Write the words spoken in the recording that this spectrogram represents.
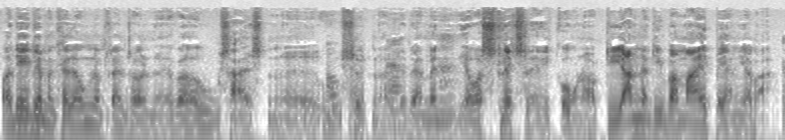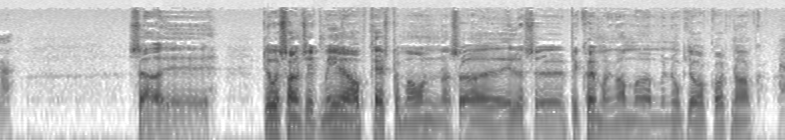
Og det er det, man kalder ungdomslandsholdene. Jeg var u 16, øh, u Okay, 17 og alt ja. det der. Men jeg var slet, slet ikke god nok. De andre, de var meget bedre, end jeg var. Ja. Så øh, det var sådan set mere opkast om morgenen, og så øh, ellers øh, bekymring om, om man nu gjorde godt nok. Ja.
